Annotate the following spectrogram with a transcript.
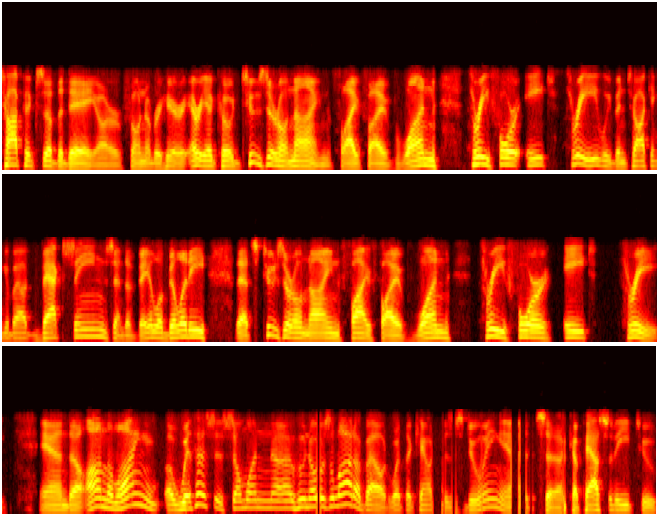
topics of the day. Our phone number here, area code 209 551 3483. We've been talking about vaccines and availability. That's 209 551 3483. And uh, on the line uh, with us is someone uh, who knows a lot about what the county is doing and its uh, capacity to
